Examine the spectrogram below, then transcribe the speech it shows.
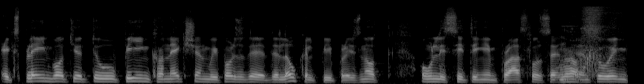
explain what you do, be in connection with also the, the local people. It's not only sitting in Brussels and, no. and doing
